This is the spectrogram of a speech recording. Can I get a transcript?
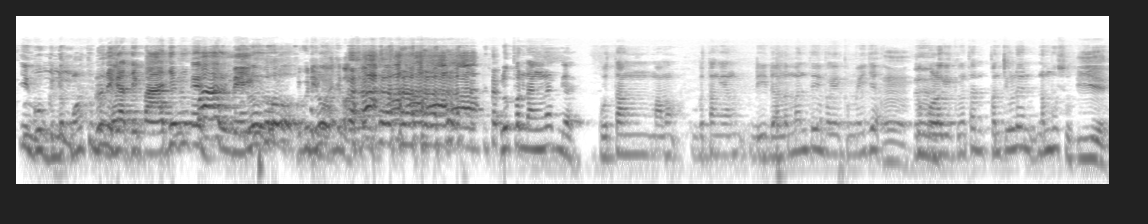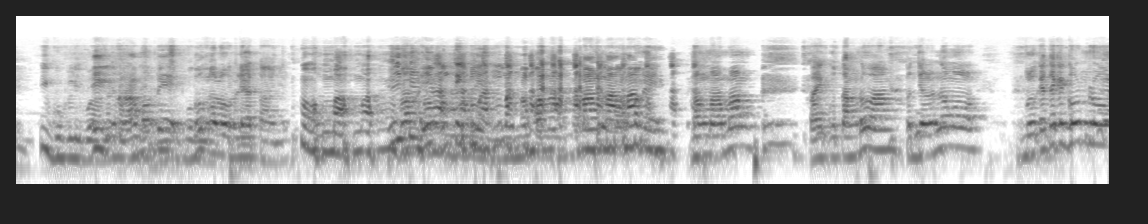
Ih gue gedek banget tuh. Lu negatif aja lu, Eh, Pan, lu- bego. Gue di aja bang. Lu pernah ngeliat gak kutang mamang kutang yang di daleman tuh yang pakai kemeja? Hmm. Tuh kalau lagi kemetan pentilnya nembus tuh. Iya. Ih gue geli Ih, banget. sama be. Gua kalau lihat tanya. Ngomong mama. Mang Iya, Mamang, Mang Mamang nih, Mang Mamang, pakai kutang doang, penjalan nongol, bulu keteknya gondrong.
